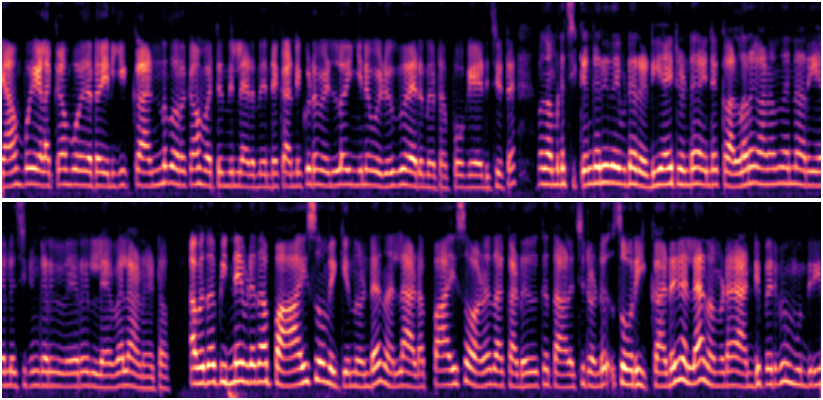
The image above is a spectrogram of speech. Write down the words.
ഞാൻ പോയി ഇളക്കാൻ പോയത് കേട്ടോ. എനിക്ക് കണ്ണ് തുറക്കാൻ പറ്റുന്നില്ലായിരുന്നു. എന്റെ കണ്ണിൽ കൂടെ വെള്ളം ഇങ്ങനെ ഒഴുകുമായിരുന്നു കേട്ടോ പുകയടിച്ചിട്ട് അപ്പോൾ നമ്മുടെ ചിക്കൻ കറി ഇവിടെ റെഡി ആയിട്ടുണ്ട്. അതിന്റെ കളർ കാണുമ്പോൾ തന്നെ അറിയാമല്ലോ ചിക്കൻ കറി വേറെ ലെവലാണ് കേട്ടോ. അപ്പോൾ ഇതാ പിന്നെ ഇവിടെ ദാ പായസവും വെക്കുന്നുണ്ട്. നല്ല അടപ്പായസമാണ്. ഇതാ കടുകൊക്കെ താളിച്ചിട്ടുണ്ട്. സോറി കടുകല്ല നമ്മുടെ അണ്ടിപ്പരിപ്പ് മുന്തിരി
